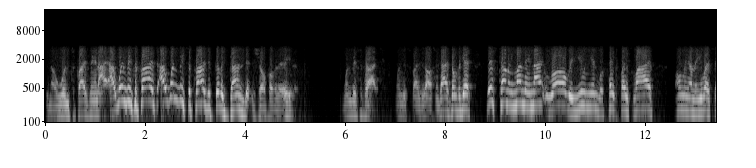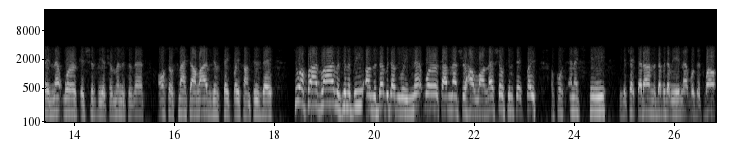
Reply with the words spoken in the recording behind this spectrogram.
you know, wouldn't surprise me. And I, I wouldn't be surprised. I wouldn't be surprised if Billy Gunn didn't show up over there either. Wouldn't be surprised. Wouldn't be surprised at all. So, guys, don't forget this coming Monday night Raw reunion will take place live only on the USA Network. It should be a tremendous event. Also, SmackDown Live is going to take place on Tuesday. 205 Live is going to be on the WWE Network. I'm not sure how long that show is going to take place. Of course, NXT. You can check that out on the WWE Network as well.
